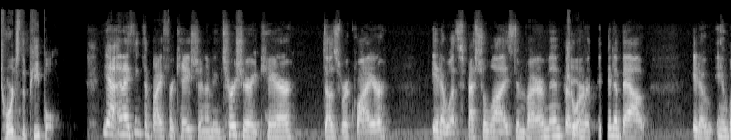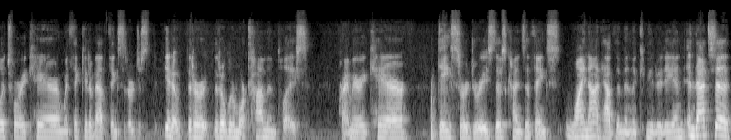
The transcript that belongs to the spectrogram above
towards the people? Yeah and i think the bifurcation i mean tertiary care does require you know a specialized environment but when we're thinking about you know ambulatory care and we're thinking about things that are just you know that are that are a little more commonplace primary care day surgeries those kinds of things why not have them in the community? And and that's a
